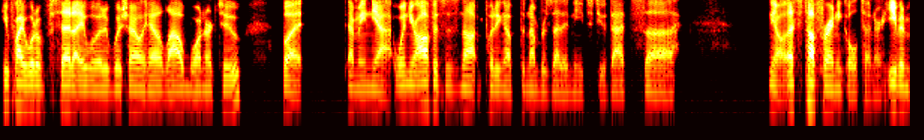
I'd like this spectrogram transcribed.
He probably would have said I would wish I only had allowed one or two, but I mean, yeah, when your offense is not putting up the numbers that it needs to, that's uh, you know that's tough for any goaltender, even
